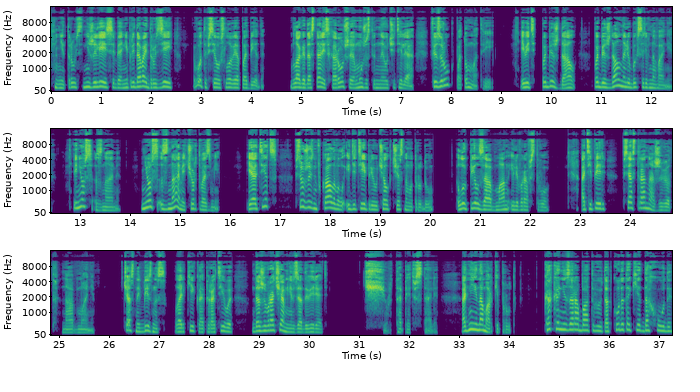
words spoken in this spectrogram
не трусь, не жалей себя, не предавай друзей. Вот и все условия победы. Благо достались хорошие, мужественные учителя. Физрук, потом Матвей. И ведь побеждал, побеждал на любых соревнованиях. И нес знамя. Нес знамя, черт возьми. И отец всю жизнь вкалывал и детей приучал к честному труду. Лупил за обман или воровство. А теперь вся страна живет на обмане. Частный бизнес, ларьки, кооперативы — даже врачам нельзя доверять. Черт, опять встали. Одни иномарки прут. Как они зарабатывают, откуда такие доходы?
